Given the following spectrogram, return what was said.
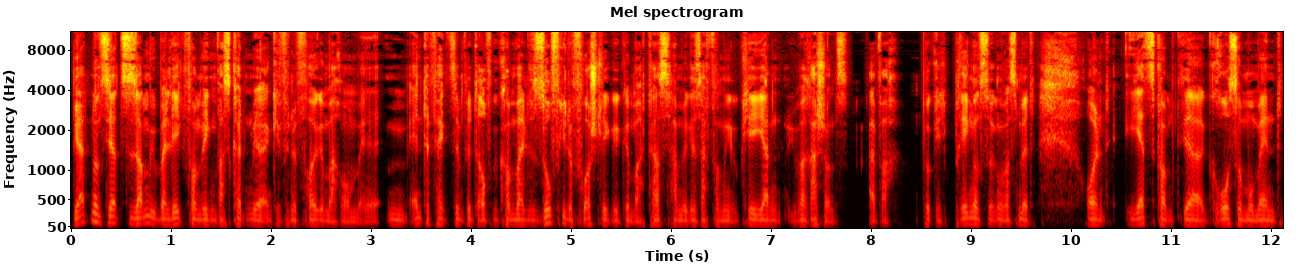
Wir hatten uns ja zusammen überlegt, von wegen, was könnten wir eigentlich für eine Folge machen. Und Im Endeffekt sind wir drauf gekommen, weil du so viele Vorschläge gemacht hast, haben wir gesagt, von wegen, okay, Jan, überrasch uns einfach wirklich, bring uns irgendwas mit. Und jetzt kommt der große Moment.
